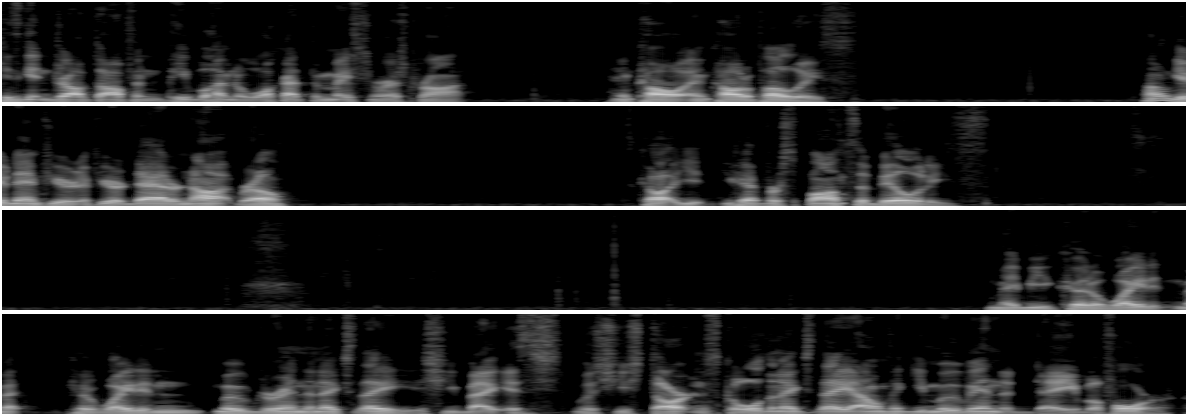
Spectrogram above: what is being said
kids getting dropped off and people having to walk out the Mason restaurant and call and call the police. I don't give a damn if you're if you're a dad or not, bro. It's called you, you have responsibilities. Maybe you could have waited could have waited and moved her in the next day. Is she back is was she starting school the next day? I don't think you move in the day before.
